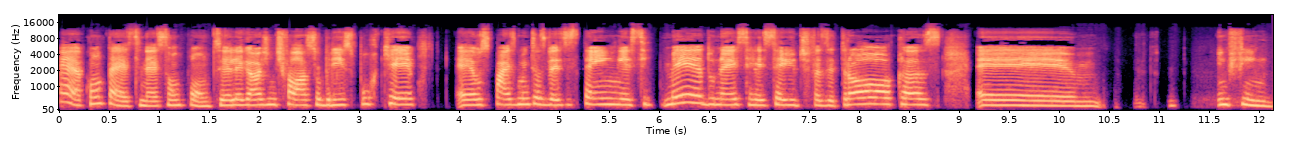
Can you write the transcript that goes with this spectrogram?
é, acontece, né? São pontos. E é legal a gente falar sobre isso porque é, os pais muitas vezes têm esse medo, né? Esse receio de fazer trocas. É, enfim,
